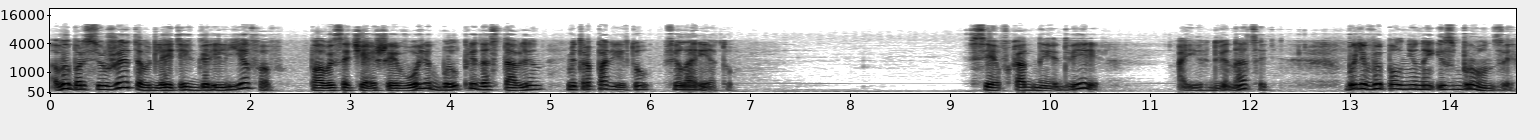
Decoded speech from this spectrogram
Выбор сюжетов для этих горельефов по высочайшей воле был предоставлен митрополиту Филарету. Все входные двери, а их 12, были выполнены из бронзы,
